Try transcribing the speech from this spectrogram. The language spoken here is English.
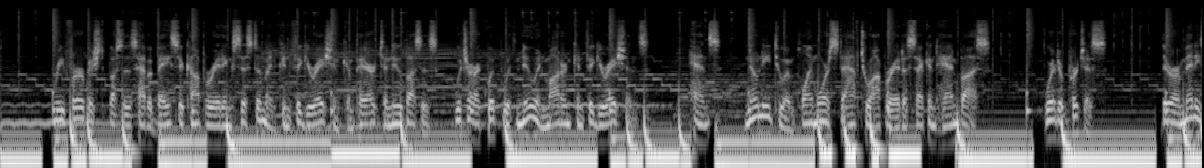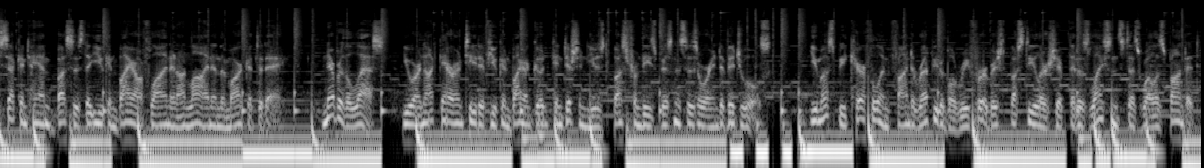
Refurbished buses have a basic operating system and configuration compared to new buses, which are equipped with new and modern configurations. Hence, no need to employ more staff to operate a second-hand bus. Where to purchase? There are many second-hand buses that you can buy offline and online in the market today. Nevertheless, you are not guaranteed if you can buy a good condition used bus from these businesses or individuals. You must be careful and find a reputable refurbished bus dealership that is licensed as well as bonded.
